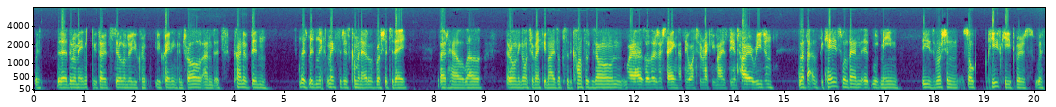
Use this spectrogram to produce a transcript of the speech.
with the, the remaining two thirds still under Ukrainian control, and it's kind of been there's been mixed messages coming out of Russia today about how well they're only going to recognise up to the conflict zone, whereas others are saying that they want to recognise the entire region. And if that is the case, well, then it would mean these Russian so-called peacekeepers with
